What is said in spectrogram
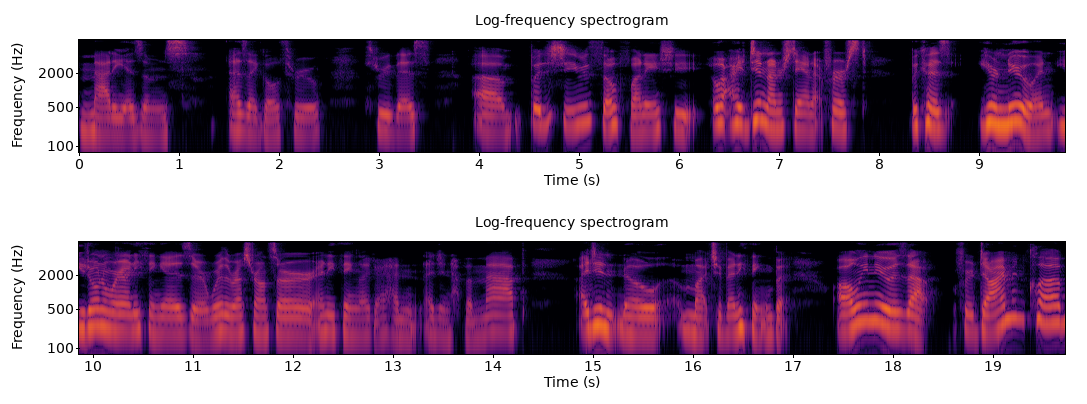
Maddieisms as I go through through this. Um, but she was so funny. She well, I didn't understand at first because you're new and you don't know where anything is or where the restaurants are or anything. Like I hadn't, I didn't have a map. I didn't know much of anything, but all we knew is that for Diamond Club,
